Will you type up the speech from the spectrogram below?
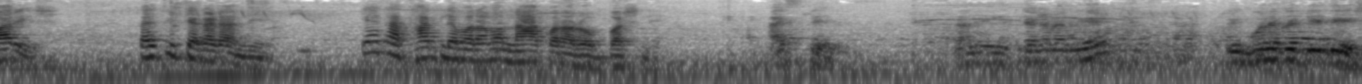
পারিস তাই তুই টাকাটা নে। টাকা থাকলে আবার আমার না করার অভ্যাস নেই। আসতে টাকাটা নিয়ে তুই দিয়ে দিস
